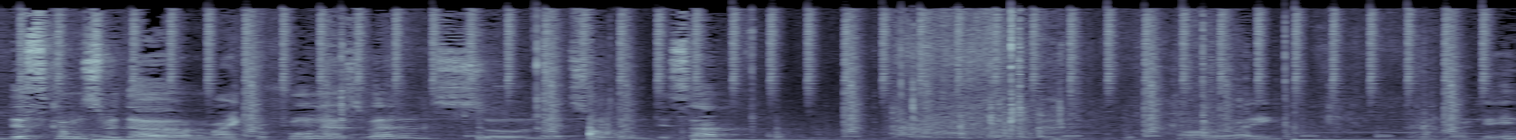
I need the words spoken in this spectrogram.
this comes with a microphone as well. So let's open this up. All right. Okay.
